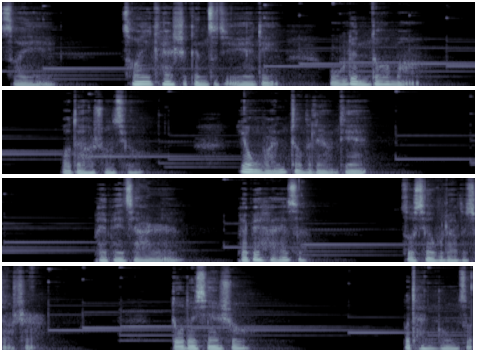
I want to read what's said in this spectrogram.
所以。从一开始跟自己约定，无论多忙，我都要双休，用完整的两天陪陪家人，陪陪孩子，做些无聊的小事儿，读读闲书，不谈工作，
